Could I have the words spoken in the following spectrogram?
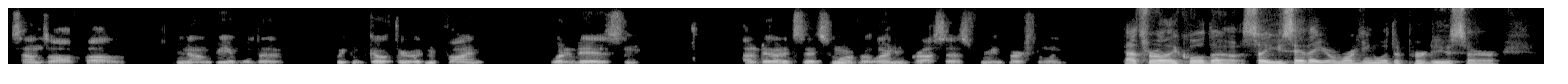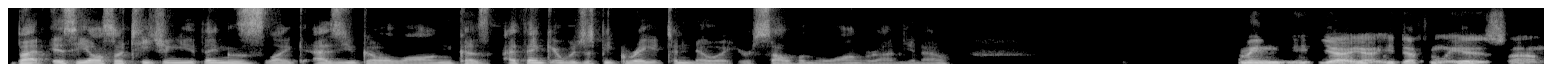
sounds off, I'll you know be able to we can go through it and find what it is and how to do it. It's it's more of a learning process for me personally. That's really cool though. So you say that you're working with a producer, but is he also teaching you things like as you go along? Because I think it would just be great to know it yourself in the long run, you know? I mean, yeah, yeah, he definitely is. Um,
